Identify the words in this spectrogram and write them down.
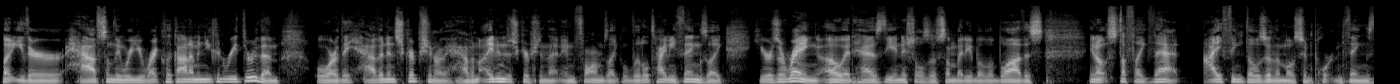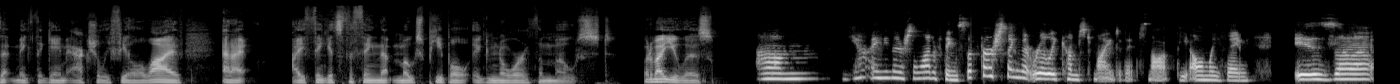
but either have something where you right click on them and you can read through them, or they have an inscription or they have an item description that informs like little tiny things like here's a ring. Oh, it has the initials of somebody, blah, blah, blah. This, you know, stuff like that. I think those are the most important things that make the game actually feel alive. And I, I think it's the thing that most people ignore the most. What about you, Liz? Um, yeah, I mean, there's a lot of things. The first thing that really comes to mind, and it's not the only thing, is uh,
